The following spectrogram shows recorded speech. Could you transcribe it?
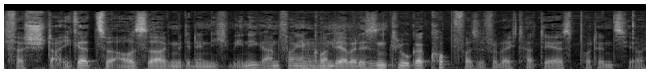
versteigert zu Aussagen, mit denen ich wenig anfangen mhm. konnte. Aber das ist ein kluger Kopf, also vielleicht hat der das Potenzial.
